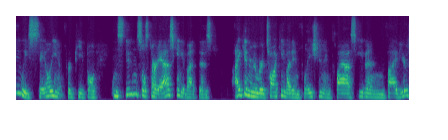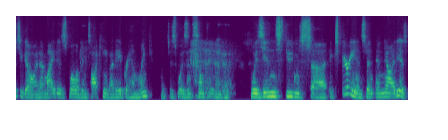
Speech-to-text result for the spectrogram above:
highly salient for people. And students will start asking about this I can remember talking about inflation in class even five years ago, and I might as well have been talking about Abraham Lincoln. It just wasn't something that was in students' uh, experience, and, and now it is.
